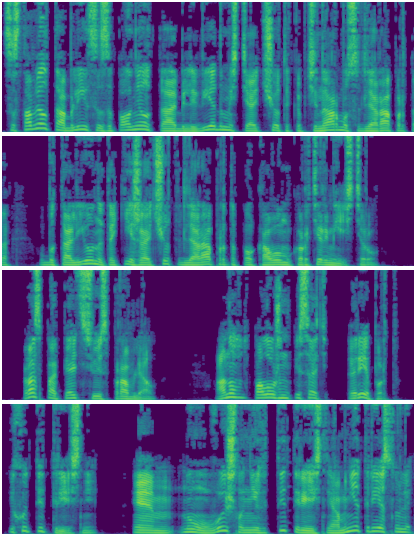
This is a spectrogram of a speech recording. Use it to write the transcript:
Составлял таблицы, заполнял табели, ведомости, отчеты Каптенармуса для рапорта в батальон и такие же отчеты для рапорта полковому квартирмейстеру. Раз по пять все исправлял. Оно тут положено писать «репорт», и хоть ты тресни. Эм, ну, вышло не ты тресни, а мне треснули,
